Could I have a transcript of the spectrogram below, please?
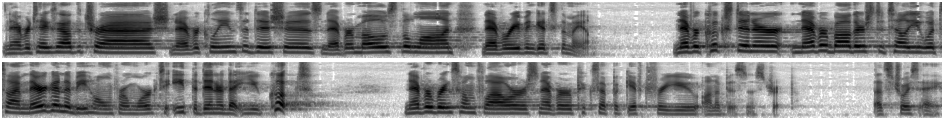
Never takes out the trash, never cleans the dishes, never mows the lawn, never even gets the mail never cooks dinner, never bothers to tell you what time they're going to be home from work to eat the dinner that you cooked, never brings home flowers, never picks up a gift for you on a business trip. That's choice A.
